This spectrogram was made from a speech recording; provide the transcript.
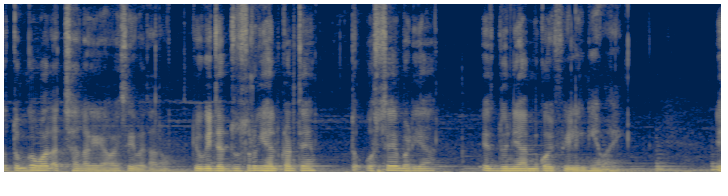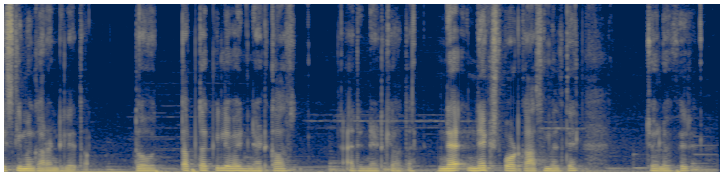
तो तुमको बहुत अच्छा लगेगा वैसे ही बता रहा हूँ। क्योंकि जब दूसरों की हेल्प करते हैं तो उससे बढ़िया इस दुनिया में कोई फीलिंग नहीं है भाई। इसकी मैं गारंटी लेता हूँ। तो तब तक के लिए भाई नेट का अरे नेट क्या होता है? ने, नेक्स्ट पॉडकास्ट मिलते हैं। चलो फिर।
